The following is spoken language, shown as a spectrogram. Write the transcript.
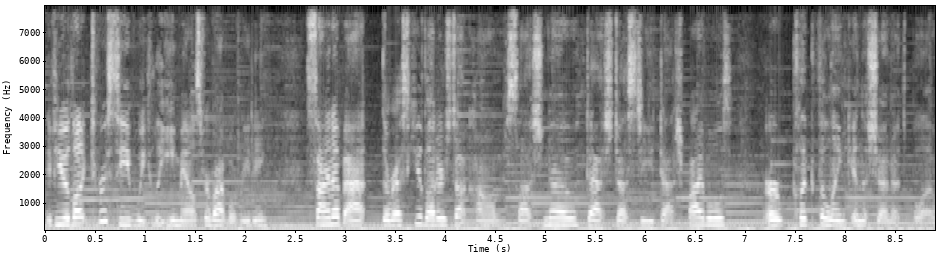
If you would like to receive weekly emails for Bible reading, sign up at therescuedletters.com slash no dash dusty dash Bibles or click the link in the show notes below.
